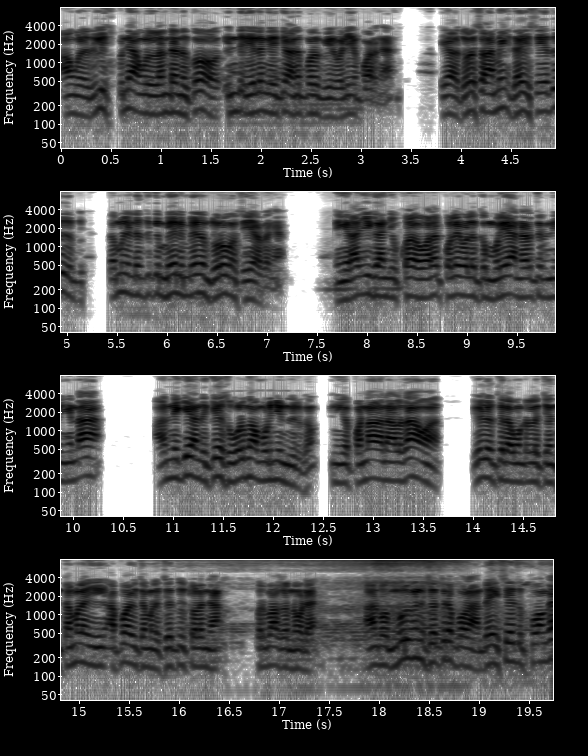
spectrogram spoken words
அவங்கள ரிலீஸ் பண்ணி அவங்கள லண்டனுக்கோ இந்த இலங்கைக்கோ அனுப்புறதுக்கு வழியை பாருங்கள் ஐயா துரைசாமி தயவுசெய்து தமிழினத்துக்கு மேலும் மேலும் துரோகம் செய்யாதங்க. நீங்கள் ராஜீவ்காந்தி கொ வழ கொலை வழக்கு முறையாக நடத்திருந்தீங்கன்னா அன்றைக்கே அந்த கேஸ் ஒழுங்காக முடிஞ்சிருந்துருக்கும். நீங்கள் பண்ணாதனால தான் ஈழத்தில் ஒன்றரை லட்சம் தமிழை அப்பாவி தமிழை செத்து தொலைஞ்சான் பிரபாகரனோட. ஆனால் முருகன் செத்துற போகிறான் தயவுசெய்து போங்க.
